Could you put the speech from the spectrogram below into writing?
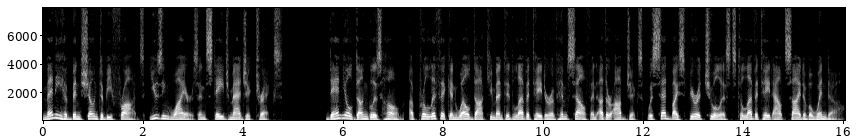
Many have been shown to be frauds, using wires and stage magic tricks. Daniel Douglas Home, a prolific and well-documented levitator of himself and other objects, was said by spiritualists to levitate outside of a window.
